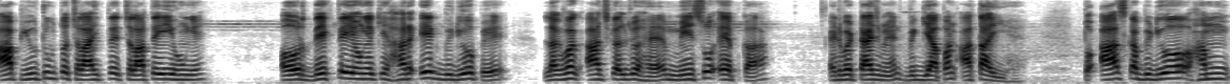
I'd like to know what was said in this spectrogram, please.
आप यूट्यूब तो चलाते चलाते ही होंगे और देखते ही होंगे कि हर एक वीडियो पे लगभग आजकल जो है मेसो ऐप का एडवर्टाइजमेंट विज्ञापन आता ही है। तो आज का वीडियो हम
